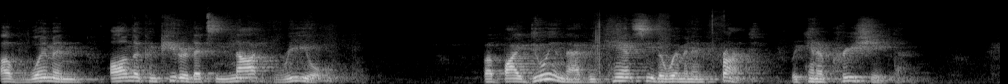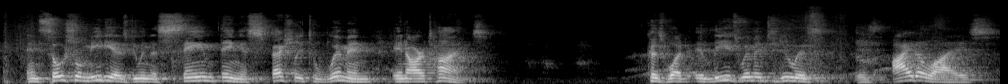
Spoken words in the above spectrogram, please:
of women on the computer that's not real. But by doing that, we can't see the women in front. We can appreciate them. And social media is doing the same thing, especially to women in our times. Because what it leads women to do is, is idolize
